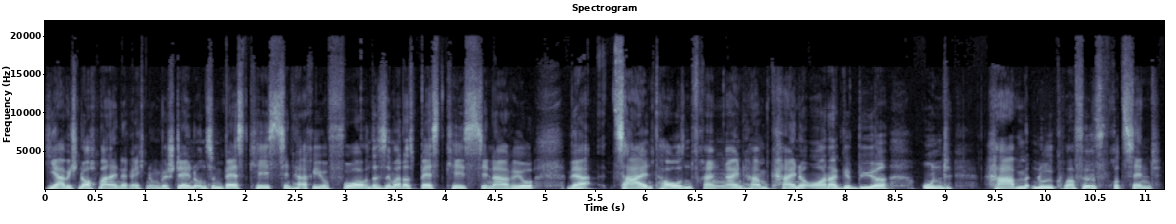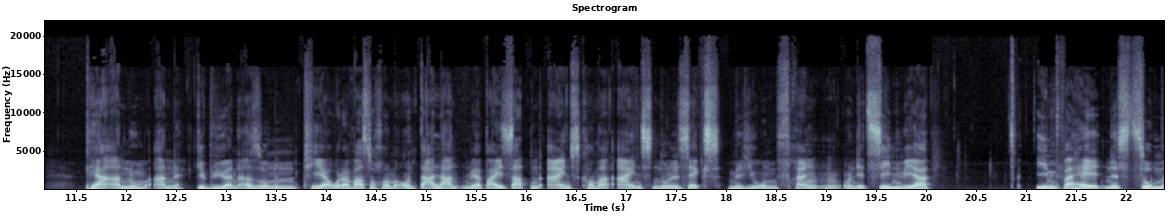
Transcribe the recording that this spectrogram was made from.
Hier habe ich nochmal eine Rechnung. Wir stellen uns im Best-Case-Szenario vor und das ist immer das Best-Case-Szenario. Wir zahlen 1000 Franken ein, haben keine Ordergebühr und haben 0,5% per annum an Gebühren, also einen TER oder was auch immer. Und da landen wir bei satten 1,106 Millionen Franken. Und jetzt sehen wir, im Verhältnis zum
